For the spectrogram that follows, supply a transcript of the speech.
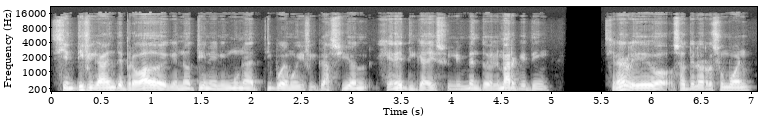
científicamente probado de que no tiene ningún tipo de modificación genética, es un invento del marketing. Si no, le digo, o sea, te lo resumo en,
